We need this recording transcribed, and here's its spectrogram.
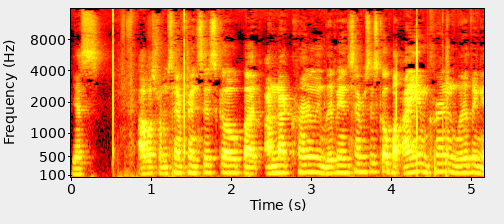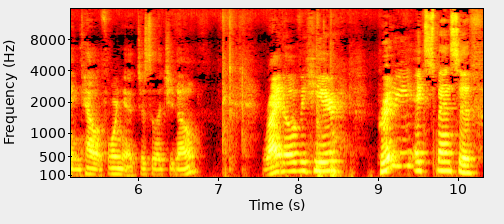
Yes, I was from San Francisco, but I'm not currently living in San Francisco, but I am currently living in California, just to let you know. Right over here, pretty expensive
